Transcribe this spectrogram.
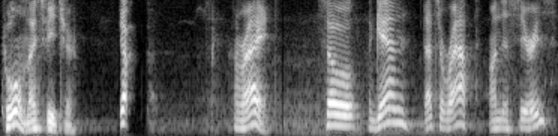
Cool. Nice feature. Yep. All right. So again, that's a wrap on this series.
